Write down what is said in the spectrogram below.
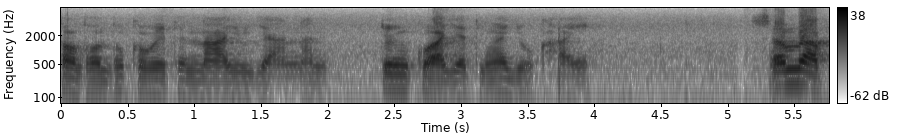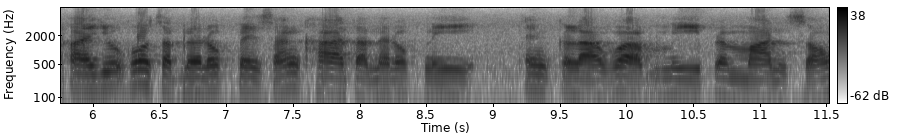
ต้องทนทุกขเวทนาอยู่อย่างนั้น จนกว่าจะถึงอายุไขสำหรับอายุของสัตว์นรกในสังขาตนรกนี้ท่านกล่าวว่ามีประมาณสอง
